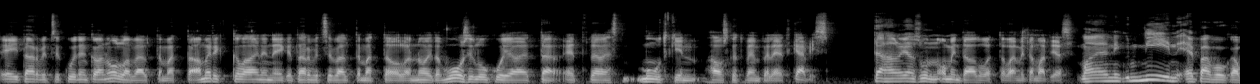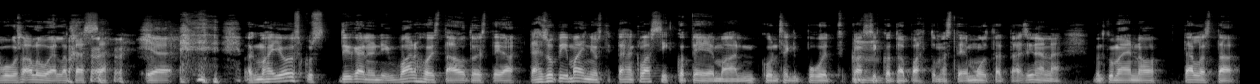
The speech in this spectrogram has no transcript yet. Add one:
ei tarvitse kuitenkaan olla välttämättä amerikkalainen, eikä tarvitse välttämättä olla noita vuosilukuja, että, että tällaiset muutkin hauskat vempeleet kävis. Tämähän on ihan sun ominta aluetta vai mitä Matias? Mä olen niin, niin epävukavuusalueella tässä. ja, vaikka mä oon joskus tykännyt niin vanhoista autoista ja tähän sopii mainiosti tähän klassikkoteemaan, kun säkin puhuit klassikkotapahtumasta ja muuta tai sinällään. Mutta kun mä en ole tällaista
